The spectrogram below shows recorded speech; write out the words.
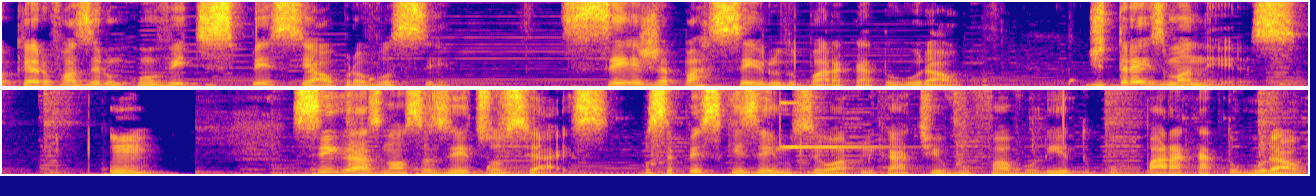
eu quero fazer um convite especial para você. Seja parceiro do Paracato Rural. De três maneiras. 1. Um, siga as nossas redes sociais. Você pesquise no seu aplicativo favorito por Paracatu Rural.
